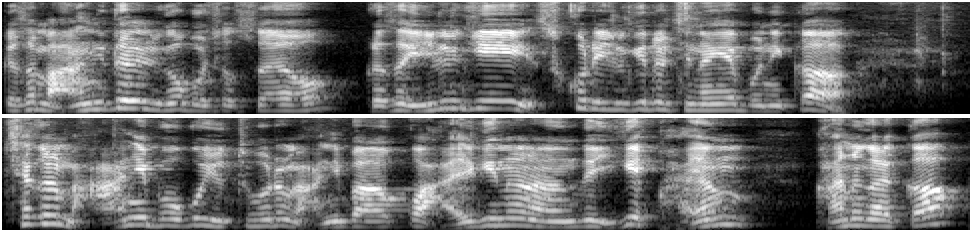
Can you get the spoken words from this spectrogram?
그래서 많이들 읽어보셨어요. 그래서 일기, school 일기를 진행해 보니까 책을 많이 보고 유튜브를 많이 봐갖고 알기는 아는데 이게 과연 가능할까?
